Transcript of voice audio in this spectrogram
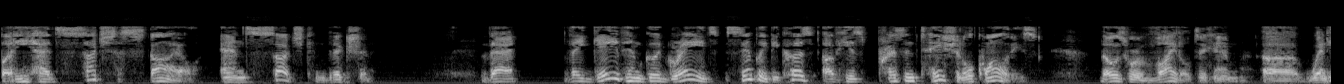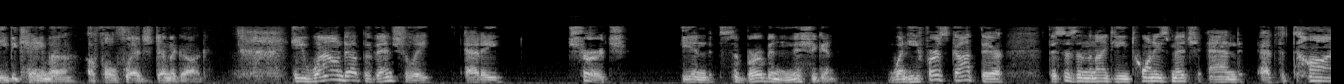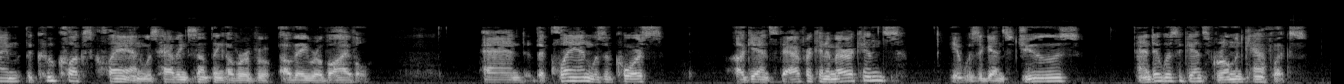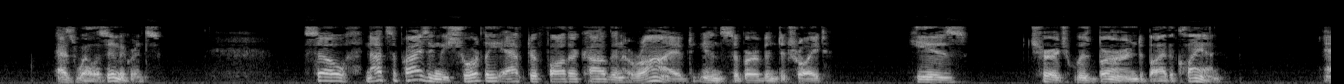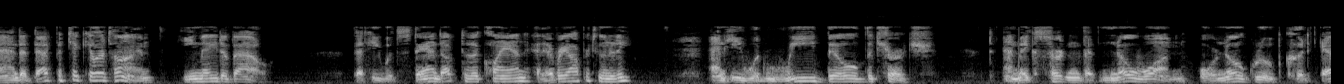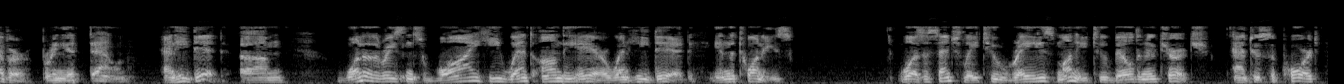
but he had such style and such conviction that they gave him good grades simply because of his presentational qualities. Those were vital to him uh, when he became a, a full fledged demagogue. He wound up eventually at a church in suburban Michigan. When he first got there, this is in the 1920s, Mitch, and at the time, the Ku Klux Klan was having something of a, of a revival. And the Klan was, of course, against African Americans, it was against Jews, and it was against Roman Catholics, as well as immigrants. So, not surprisingly, shortly after Father Coughlin arrived in suburban Detroit, his church was burned by the Klan. And at that particular time, he made a vow that he would stand up to the Klan at every opportunity and he would rebuild the church and make certain that no one or no group could ever bring it down. And he did. Um, one of the reasons why he went on the air when he did in the 20s was essentially to raise money to build a new church and to support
